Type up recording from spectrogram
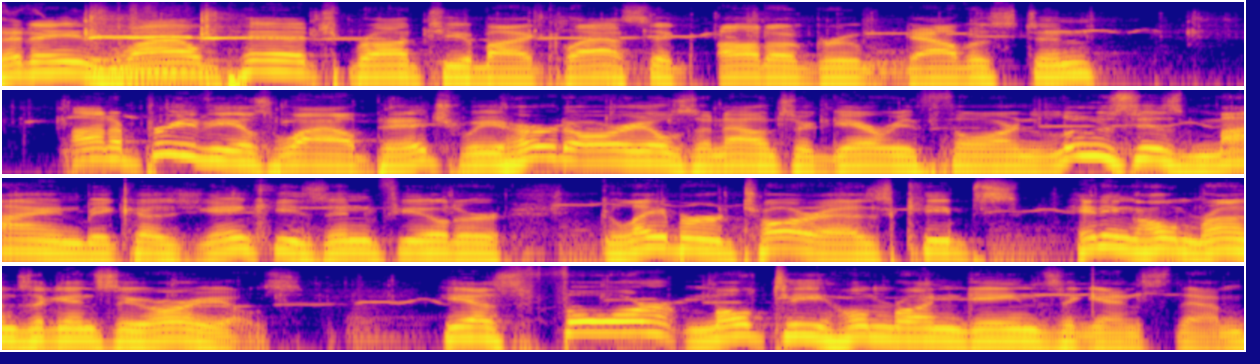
Today's Wild Pitch brought to you by Classic Auto Group Galveston. On a previous Wild Pitch, we heard Orioles announcer Gary Thorne lose his mind because Yankees infielder Gleyber Torres keeps hitting home runs against the Orioles. He has four multi home run games against them,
